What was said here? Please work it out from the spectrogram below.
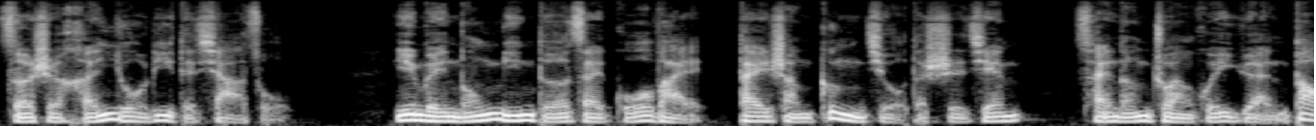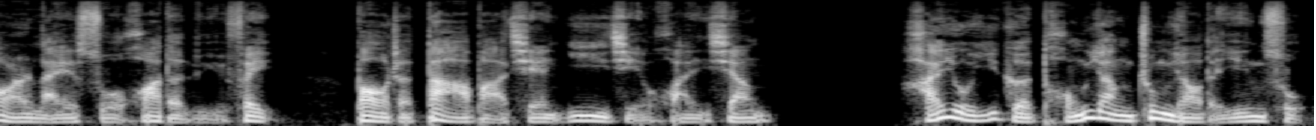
则是很有利的下足，因为农民得在国外待上更久的时间，才能赚回远道而来所花的旅费，抱着大把钱衣锦还乡。还有一个同样重要的因素。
